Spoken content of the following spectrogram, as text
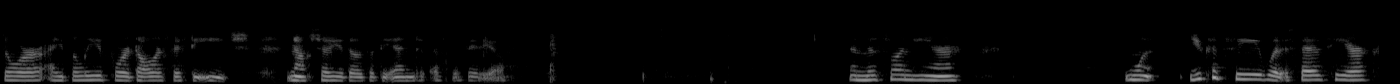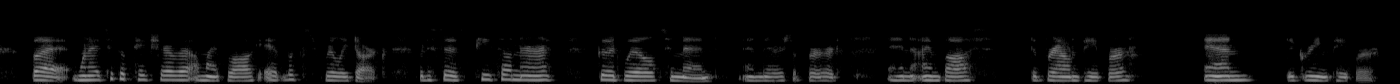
store, I believe for $1.50 each. And I'll show you those at the end of the video. And this one here, you could see what it says here, but when I took a picture of it on my blog, it looks really dark. But it says, peace on earth, goodwill to men. And there's a bird. And I embossed the brown paper and the green paper.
